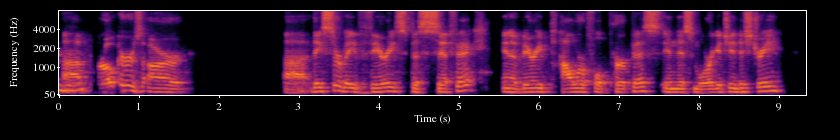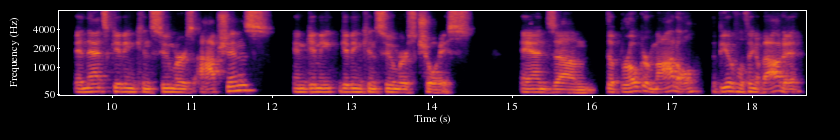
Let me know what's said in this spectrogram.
Mm-hmm. Uh, brokers are, uh, they serve a very specific and a very powerful purpose in this mortgage industry, and that's giving consumers options and giving, giving consumers choice. And um, the broker model, the beautiful thing about it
